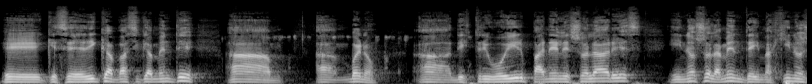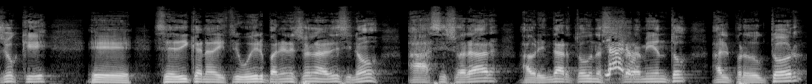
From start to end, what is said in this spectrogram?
eh, que se dedica básicamente a, a, bueno, a distribuir paneles solares y no solamente, imagino yo que eh, se dedican a distribuir paneles solares, sino a asesorar, a brindar todo un asesoramiento al productor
